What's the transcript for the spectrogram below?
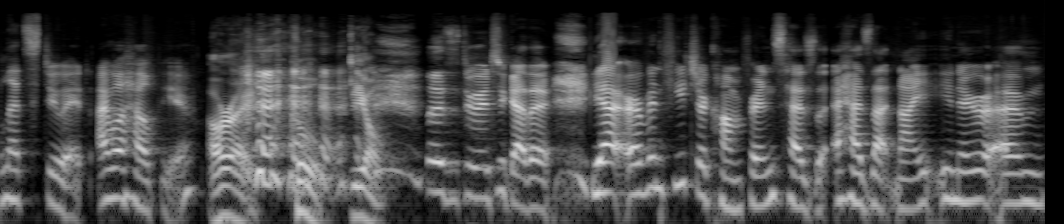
Let's do it. I will help you. All right. Cool. Deal. Let's do it together. Yeah, Urban Future Conference has has that night, you know, um,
